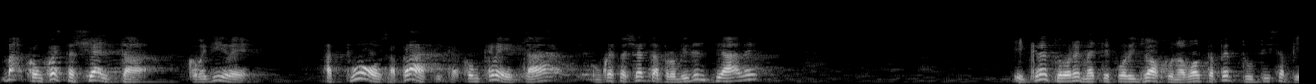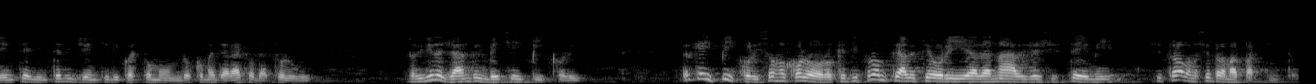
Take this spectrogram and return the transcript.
Ma con questa scelta, come dire, attuosa, pratica, concreta, con questa scelta provvidenziale, il creatore mette fuori gioco una volta per tutti i sapienti e gli intelligenti di questo mondo, come del resto ha detto lui, privilegiando invece i piccoli. Perché i piccoli sono coloro che di fronte alle teorie, alle analisi, ai sistemi, si trovano sempre a mal partito.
